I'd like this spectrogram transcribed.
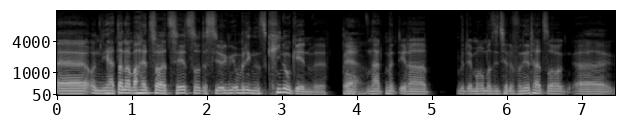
Äh, und die hat dann aber halt so erzählt, so, dass sie irgendwie unbedingt ins Kino gehen will. So, Ja. Und hat mit ihrer, mit dem auch immer sie telefoniert hat, so äh,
